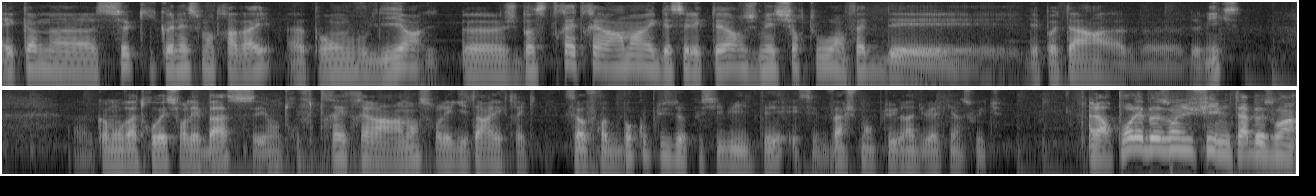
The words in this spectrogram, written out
et comme euh, ceux qui connaissent mon travail euh, pourront vous le dire, euh, je bosse très très rarement avec des sélecteurs. Je mets surtout en fait des potards de mix, comme on va trouver sur les basses et on trouve très très rarement sur les guitares électriques. Ça offre beaucoup plus de possibilités et c'est vachement plus graduel qu'un switch. Alors pour les besoins du film, tu as besoin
